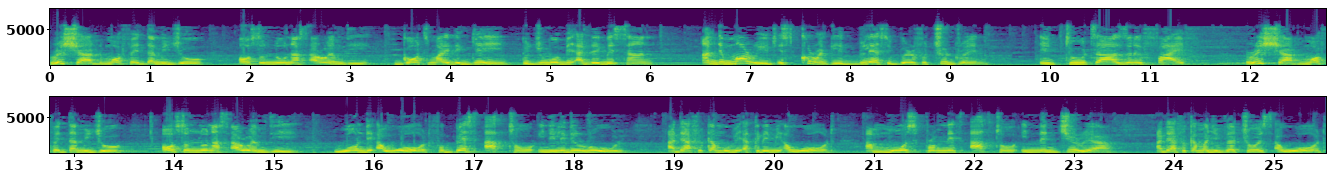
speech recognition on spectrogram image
Richard Mofe Damijo, also known as RMD, got married again to Jumobi Adegbesan and the marriage is currently blessed with beautiful children. In 2005, Richard Mofe Damijo, also known as RMD, won the award for Best Actor in a Leading Role at the African Movie Academy Award and Most Prominent Actor in Nigeria at the African Magic Choice Award.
